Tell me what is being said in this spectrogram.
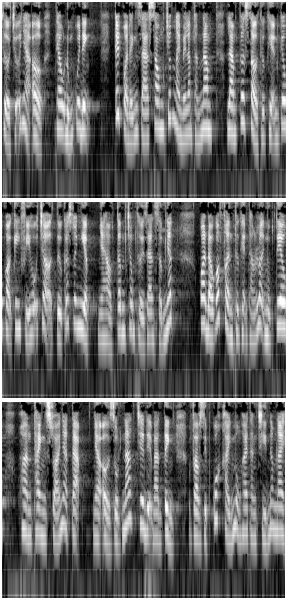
sửa chữa nhà ở theo đúng quy định. Kết quả đánh giá xong trước ngày 15 tháng 5, làm cơ sở thực hiện kêu gọi kinh phí hỗ trợ từ các doanh nghiệp, nhà hảo tâm trong thời gian sớm nhất. Qua đó góp phần thực hiện thắng lợi mục tiêu hoàn thành xóa nhà tạm, nhà ở rột nát trên địa bàn tỉnh vào dịp Quốc khánh mùng 2 tháng 9 năm nay.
